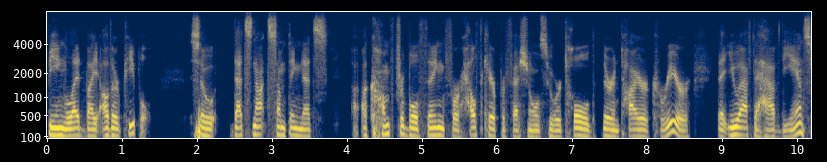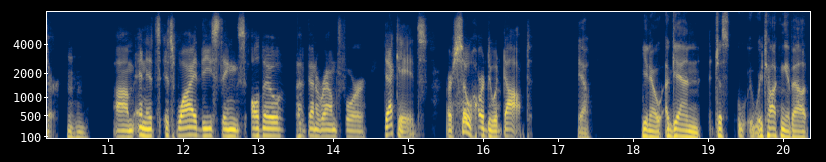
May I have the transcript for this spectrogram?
being led by other people. So that's not something that's a comfortable thing for healthcare professionals who are told their entire career that you have to have the answer. Mm-hmm. Um, and it's it's why these things, although have been around for decades are so hard to adopt. Yeah. You know, again, just we're talking about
